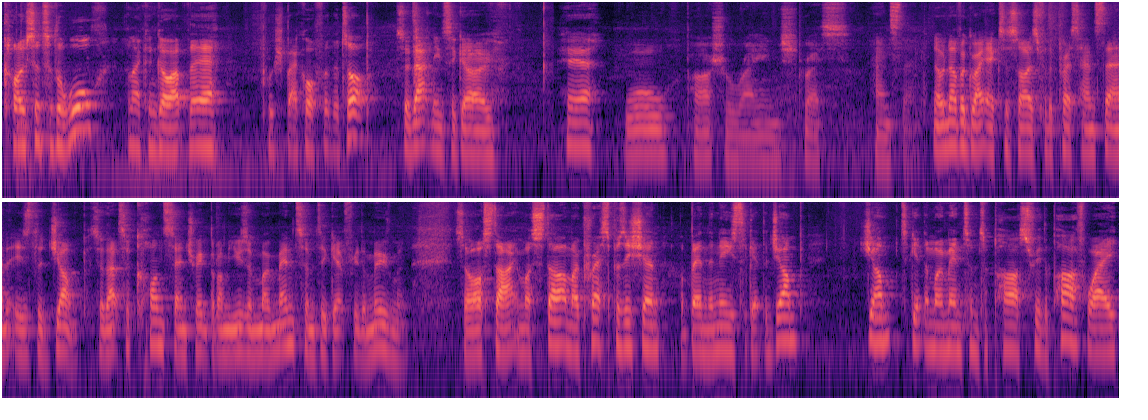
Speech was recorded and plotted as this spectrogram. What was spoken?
closer to the wall and I can go up there, push back off at the top. So that needs to go here, wall, partial range, press, handstand. Now another great exercise for the press handstand is the jump. So that's a concentric, but I'm using momentum to get through the movement. So I'll start in my start, my press position, I'll bend the knees to get the jump, jump to get the momentum to pass through the pathway,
